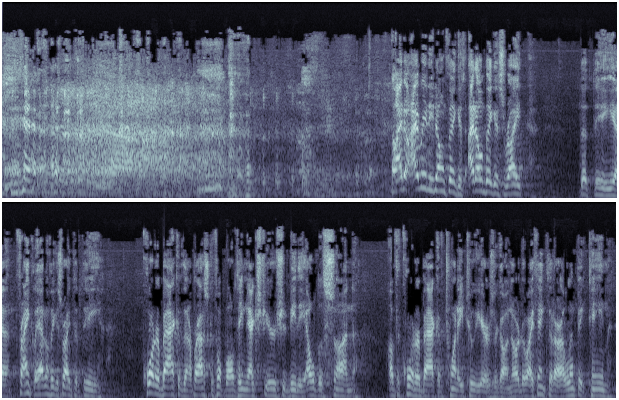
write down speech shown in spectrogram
no, I, I, really don't think it's. I don't think it's right that the. Uh, frankly, I don't think it's right that the quarterback of the Nebraska football team next year should be the eldest son of the quarterback of 22 years ago. Nor do I think that our Olympic team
